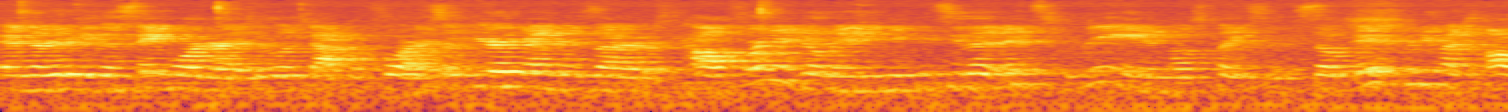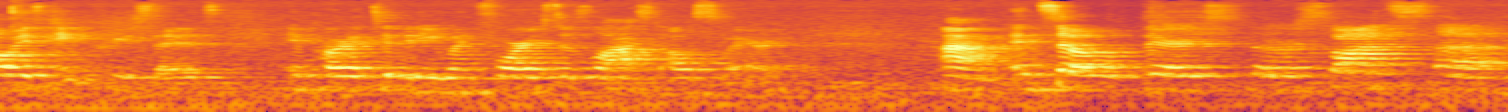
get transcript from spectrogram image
and they're going to be in the same order as we looked at before. So here again is our California domain. and You can see that it's green in most places. So it pretty much always increases in productivity when forest is lost elsewhere. Um, and so there's the response um,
